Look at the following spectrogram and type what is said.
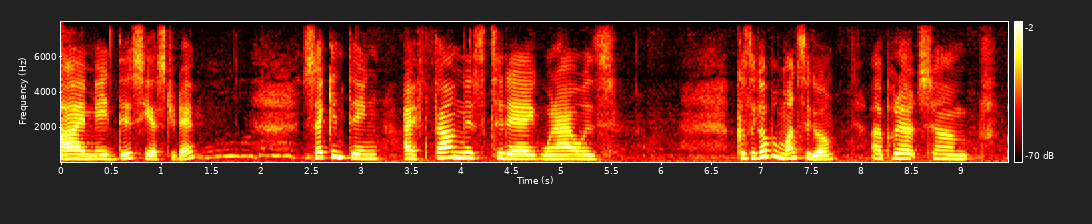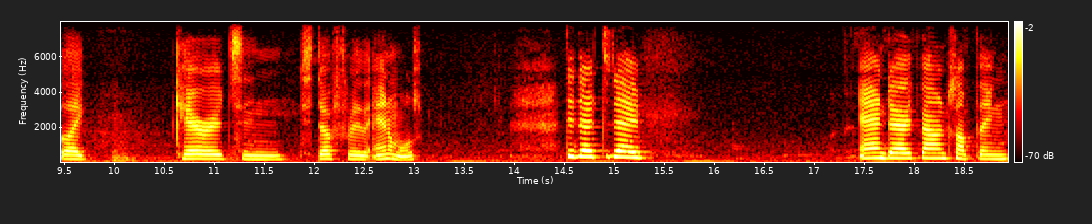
I made this yesterday. Second thing, I found this today when I was, because a couple months ago, I put out some, like, carrots and stuff for the animals. Did that today. And I found something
